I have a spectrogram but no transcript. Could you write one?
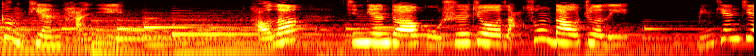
更添寒意。好了。今天的古诗就朗诵到这里，明天见。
